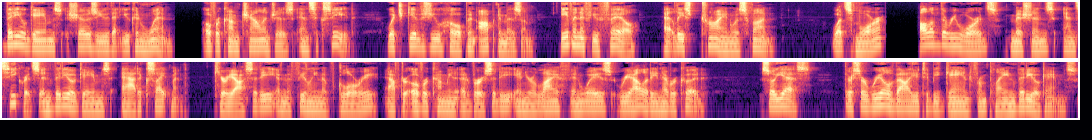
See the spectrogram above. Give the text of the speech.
video games shows you that you can win, overcome challenges, and succeed, which gives you hope and optimism. Even if you fail, at least trying was fun. What's more, all of the rewards, missions, and secrets in video games add excitement, curiosity, and the feeling of glory after overcoming adversity in your life in ways reality never could. So, yes, there's a real value to be gained from playing video games.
